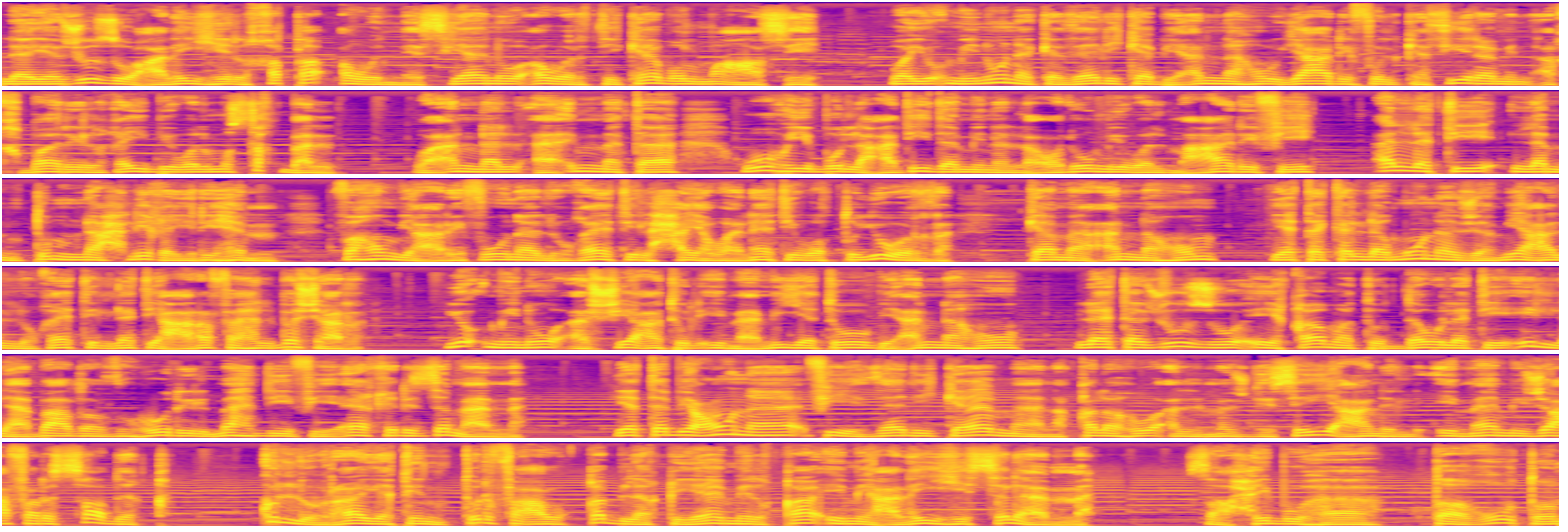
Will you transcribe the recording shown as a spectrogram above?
لا يجوز عليه الخطأ أو النسيان أو ارتكاب المعاصي ويؤمنون كذلك بأنه يعرف الكثير من أخبار الغيب والمستقبل وأن الأئمة وهبوا العديد من العلوم والمعارف التي لم تمنح لغيرهم فهم يعرفون لغات الحيوانات والطيور كما أنهم يتكلمون جميع اللغات التي عرفها البشر. يؤمن الشيعة الإمامية بأنه لا تجوز إقامة الدولة إلا بعد ظهور المهدي في آخر الزمان. يتبعون في ذلك ما نقله المجلسي عن الإمام جعفر الصادق. كل راية ترفع قبل قيام القائم عليه السلام. صاحبها طاغوت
